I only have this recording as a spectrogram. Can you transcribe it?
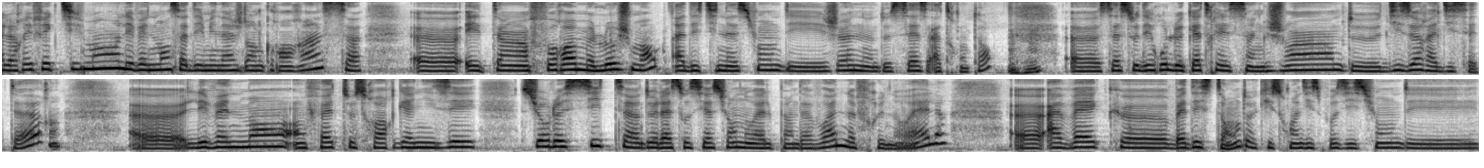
Alors effectivement, l'événement Ça déménage dans le Grand Reims est un forum logement à destination des jeunes de 16 à 30 ans. Mhm. ça se déroule le 4 et 5 juin de 10h à 17h. L'événement en fait sera organisé sur le site de l'association Noël Pain d'Avoine, 9 rue Noël. Euh, avec euh, bah, des stands qui seront à disposition des,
